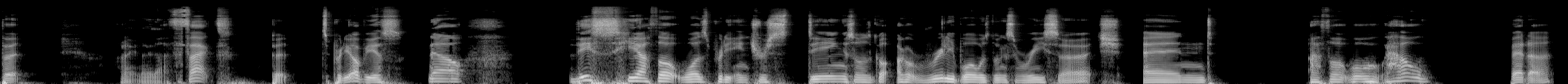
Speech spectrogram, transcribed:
But I don't know that for fact, but it's pretty obvious. Now, this here I thought was pretty interesting, so I got I got really bored was doing some research and I thought, well, how better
